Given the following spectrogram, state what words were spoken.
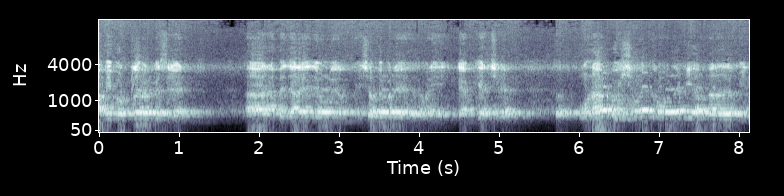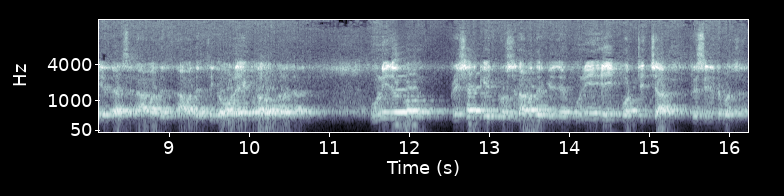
আমি বোট ক্লাবের প্রেসিডেন্ট আর আপনি জানেন যে উনি এইসব ব্যাপারে উনি ড্যাম কেয়ার ছিলেন। তো ওনার ওই সময় ক্ষমতা কি আপনারা মিডিয়াতে আসছেন আমাদের আমাদের থেকে অনেক ভালো আপনারা জানেন। উনি যখন প্রেশার ক্রিয়েট করছেন আমাদেরকে যে উনি এই পদটি চান প্রেসিডেন্টের পদ চান,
